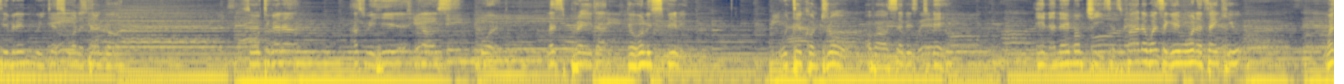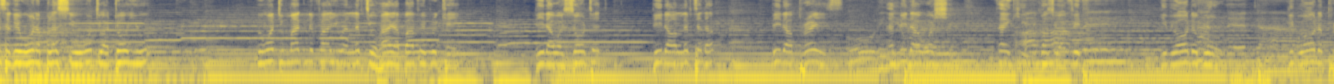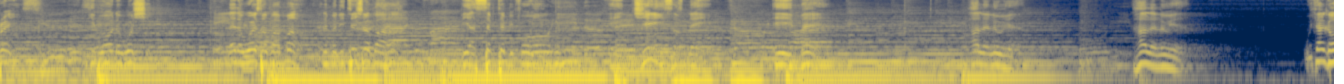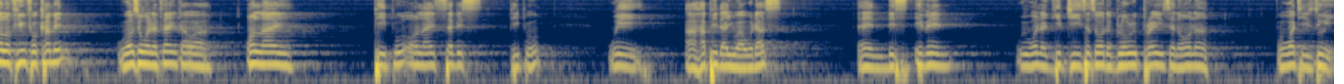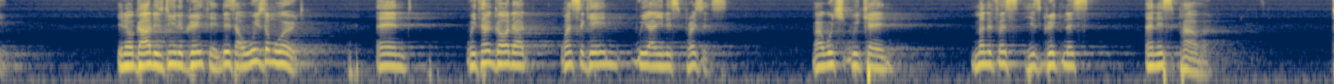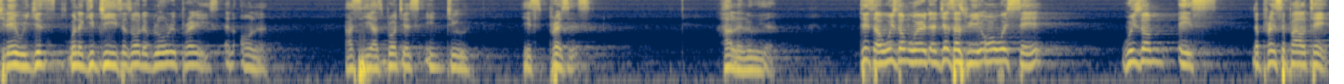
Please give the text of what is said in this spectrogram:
This evening, we just want to thank God. So, together, as we hear God's word, let's pray that the Holy Spirit will take control of our service today. In the name of Jesus. Father, once again, we want to thank you. Once again, we want to bless you. We want to adore you. We want to magnify you and lift you high above every king. Be thou exalted, be thou lifted up, be thou praised, and be thou worship. Thank you because you are faithful. Give you all the glory, give you all the praise, give you all the worship. Let the words of our mouth and the meditation of our heart be accepted before you. In Jesus' name, amen. Thank all of you for coming. We also want to thank our online people, online service people. We are happy that you are with us. And this evening, we want to give Jesus all the glory, praise, and honor for what he's doing. You know, God is doing a great thing. This is a wisdom word. And we thank God that once again we are in his presence by which we can manifest his greatness and his power. Today we just want to give Jesus all the glory, praise, and honor as he has brought us into his presence. Hallelujah. This is a wisdom word, and just as we always say, wisdom is the principal thing.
